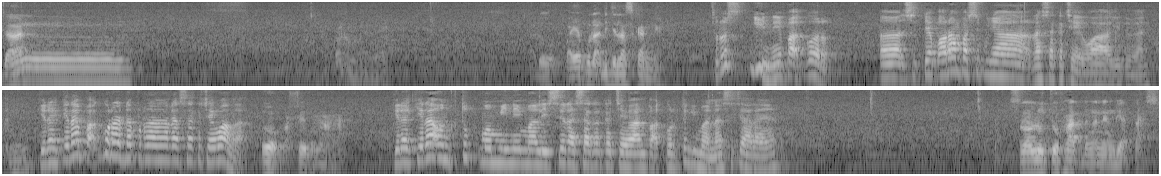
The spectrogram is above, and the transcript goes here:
Dan apa namanya? Aduh, payah pula dijelaskan ya. Terus gini Pak Kur, eh, setiap orang pasti punya rasa kecewa gitu kan. Kira-kira Pak Kur ada pernah rasa kecewa nggak? Oh, pasti pernah. lah. Kira-kira untuk meminimalisir rasa kekecewaan Pak Kur itu gimana sih caranya? Selalu curhat dengan yang di atas.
